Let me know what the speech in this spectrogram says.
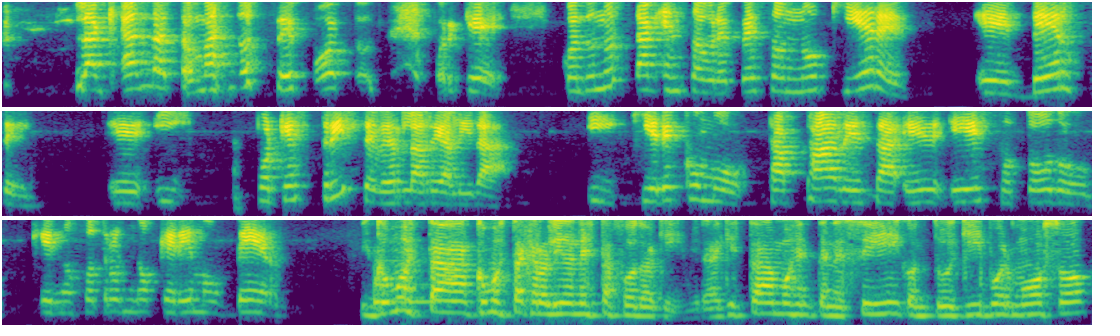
la que anda tomándose fotos, porque cuando uno está en sobrepeso no quiere eh, verse eh, y porque es triste ver la realidad y quiere como tapar esa, e, eso todo que nosotros no queremos ver. ¿Y cómo está, cómo está Carolina en esta foto aquí? Mira, aquí estábamos en Tennessee con tu equipo hermoso,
